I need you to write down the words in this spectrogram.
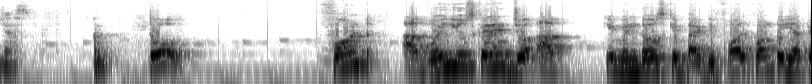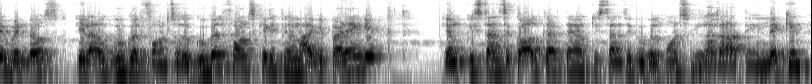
यस तो फॉन्ट आप वही यूज़ करें जो आपके विंडोज़ के बाय डिफ़ॉल्ट फॉन्ट हो या फिर विंडोज़ के अलावा गूगल फॉन्ट्स हो। तो गूगल फॉन्ट्स के लिए फिर हम आगे पढ़ेंगे कि हम किस तरह से कॉल करते हैं और किस तरह से गूगल फॉन्ट्स लगाते हैं। लेकिन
